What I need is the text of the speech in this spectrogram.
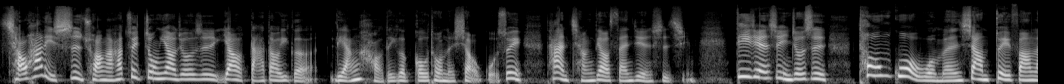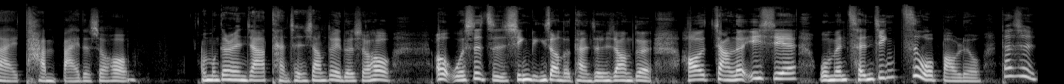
乔哈里视窗啊，它最重要就是要达到一个良好的一个沟通的效果，所以他很强调三件事情。第一件事情就是通过我们向对方来坦白的时候，我们跟人家坦诚相对的时候。哦，我是指心灵上的坦诚相对。好，讲了一些我们曾经自我保留，但是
